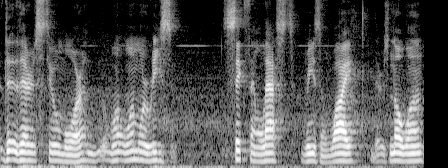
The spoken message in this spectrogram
There is still more. One more reason. Sixth and last reason why there's no one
